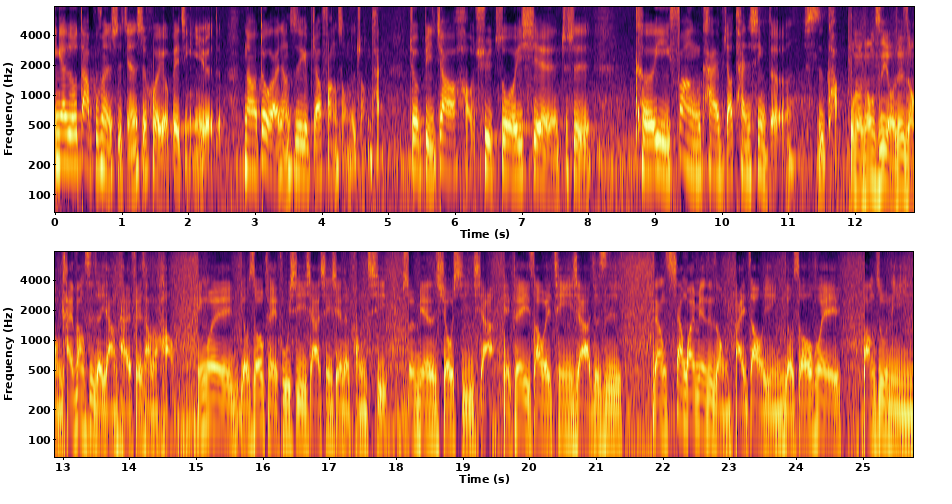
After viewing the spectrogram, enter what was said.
应该说大部分的时间是会有背景音乐的。那对我来讲是一个比较放松的状态，就比较好去做一些就是。可以放开比较弹性的思考。我们公司有这种开放式的阳台，非常的好，因为有时候可以呼吸一下新鲜的空气，顺便休息一下，也可以稍微听一下，就是像像外面这种白噪音，有时候会帮助你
